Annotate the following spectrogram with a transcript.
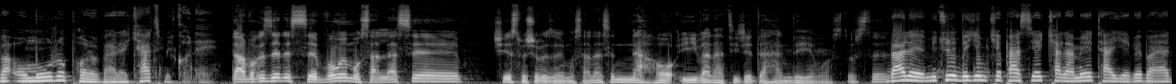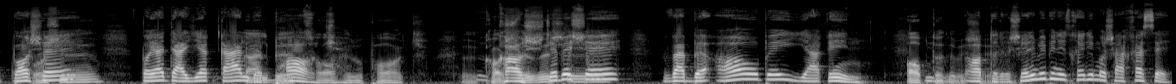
و امور رو پربرکت می‌کنه. در واقع زل سوم مثلث چی اسمشو بذاریم؟ مثلث نهایی و نتیجه دهنده ماست درسته؟ بله می‌تونیم بگیم که پس یک کلمه طیبه باید باشه, باشه. باید در یک قلب, قلب پاک و پاک اه، کاشته بشه. و به آب یقین. آب داده بشه. آب داده بشه. یعنی ببینید خیلی مشخصه.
